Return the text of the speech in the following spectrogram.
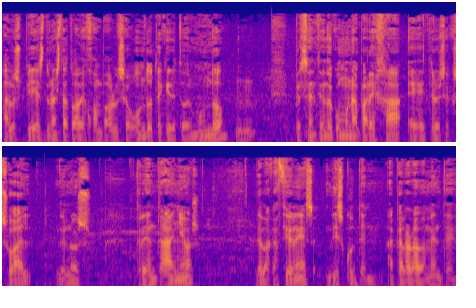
a los pies de una estatua de Juan Pablo II, Te quiere todo el mundo, presenciando como una pareja eh, heterosexual de unos 30 años, de vacaciones, discuten acaloradamente.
